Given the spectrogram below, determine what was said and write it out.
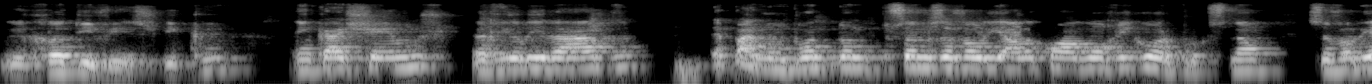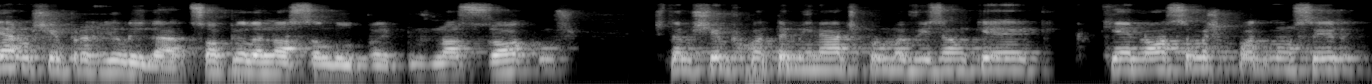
relativizes e que encaixemos a realidade epá, num ponto onde possamos avaliá-la com algum rigor, porque senão, se avaliarmos sempre a realidade só pela nossa lupa e pelos nossos óculos, estamos sempre contaminados por uma visão que é, que é nossa, mas que pode não ser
